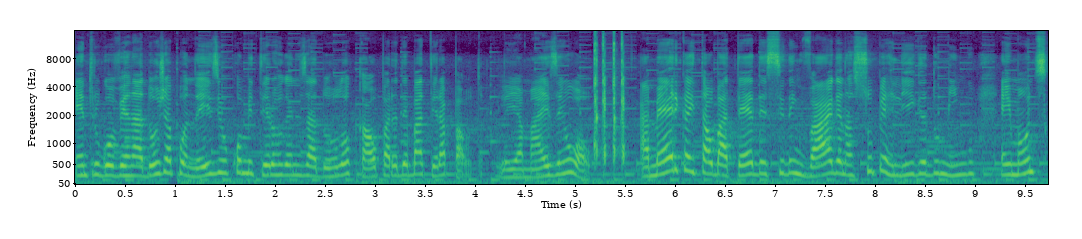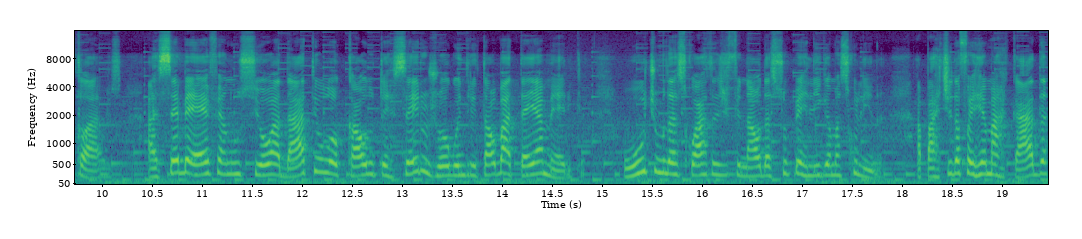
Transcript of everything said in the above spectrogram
entre o governador japonês e o comitê organizador local para debater a pauta. Leia mais em UOL. América e Taubaté decidem vaga na Superliga domingo em Montes Claros. A CBF anunciou a data e o local do terceiro jogo entre Taubaté e América, o último das quartas de final da Superliga Masculina. A partida foi remarcada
